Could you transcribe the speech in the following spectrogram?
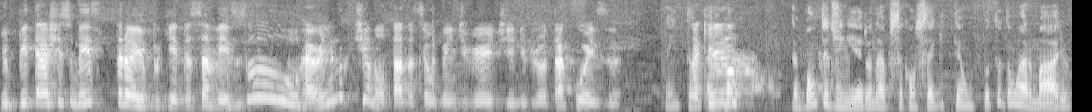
E o Peter acha isso bem estranho, porque dessa vez o Harry ele não tinha voltado a ser o Duende Verde, ele virou outra coisa. Então, é bom, não... é bom ter dinheiro, né? Você consegue ter um puta de um armário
